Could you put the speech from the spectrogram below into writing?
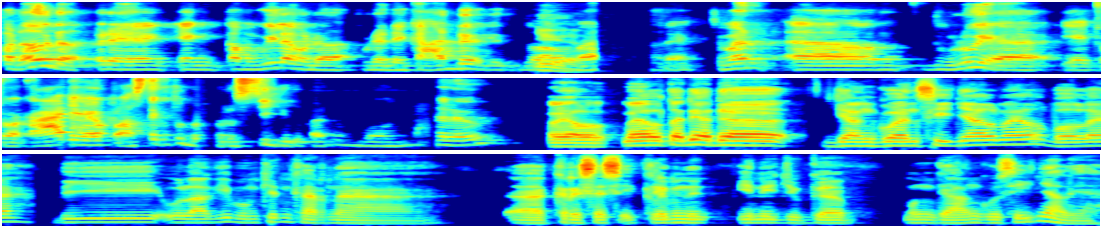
Padahal udah udah yang, yang kamu bilang udah udah dekade gitu. Yeah cuman um, dulu ya ya cuek aja plastik tuh bersih gitu kan halo? Mel, Mel tadi ada gangguan sinyal Mel. Boleh diulangi mungkin karena uh, krisis iklim ini juga mengganggu sinyal ya?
